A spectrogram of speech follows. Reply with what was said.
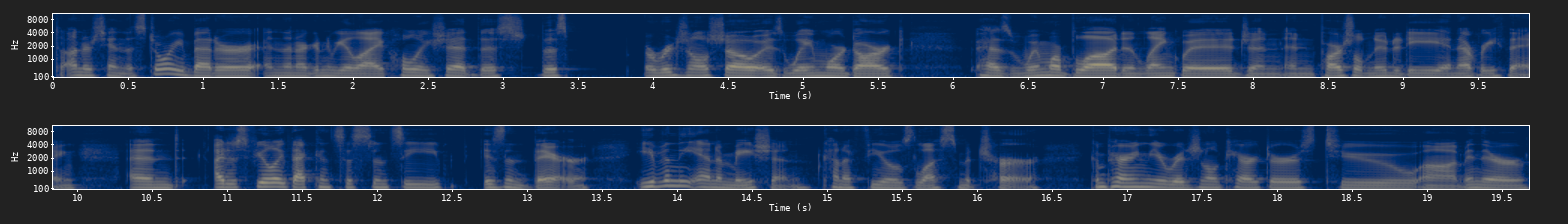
to understand the story better and then are going to be like holy shit this this original show is way more dark has way more blood and language and and partial nudity and everything. And I just feel like that consistency isn't there. Even the animation kind of feels less mature. Comparing the original characters to um, in their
